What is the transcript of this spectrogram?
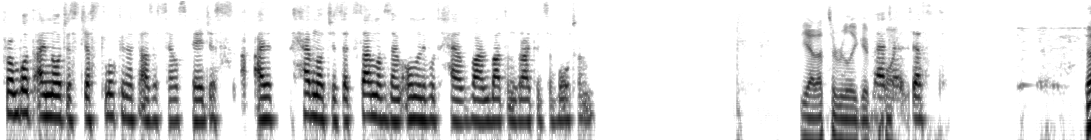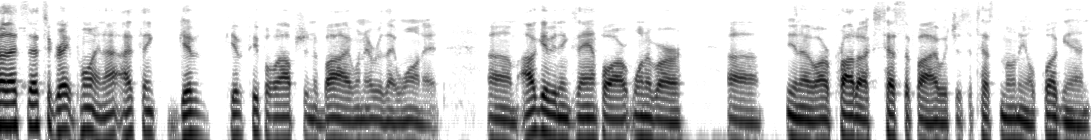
from what I noticed just looking at other sales pages, I have noticed that some of them only would have one button right at the bottom. Yeah, that's a really good but, point. Uh, just no, that's that's a great point. I, I think give give people option to buy whenever they want it. Um, I'll give you an example. Our, one of our, uh, you know, our products, Testify, which is a testimonial plugin.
